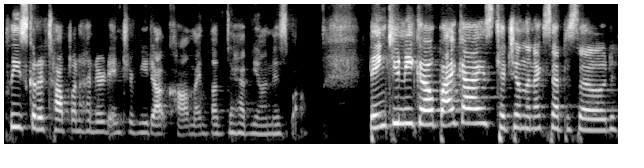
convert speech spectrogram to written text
please go to top100interview.com. I'd love to have you on as well. Thank you, Nico. Bye, guys. Catch you on the next episode.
